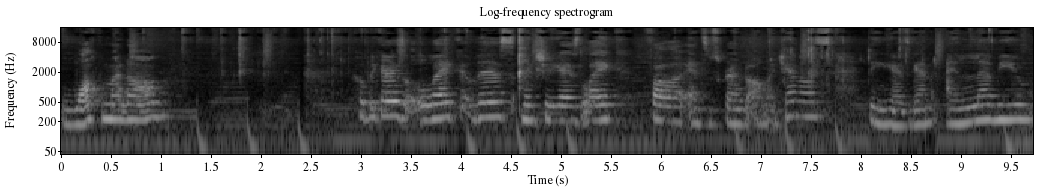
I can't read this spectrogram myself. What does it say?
walking my dog. Hope you guys like this. Make sure you guys like, follow, and subscribe to all my channels. Thank you guys again. I love you.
